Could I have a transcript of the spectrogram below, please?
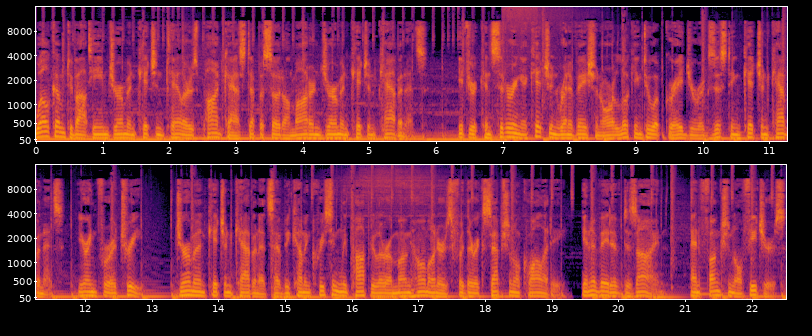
Welcome to Bauteam German Kitchen Tailors podcast episode on modern German kitchen cabinets. If you're considering a kitchen renovation or looking to upgrade your existing kitchen cabinets, you're in for a treat. German kitchen cabinets have become increasingly popular among homeowners for their exceptional quality, innovative design, and functional features.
